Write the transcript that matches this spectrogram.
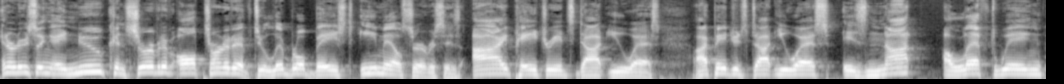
Introducing a new conservative alternative to liberal based email services, iPatriots.us. iPatriots.us is not a left wing,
